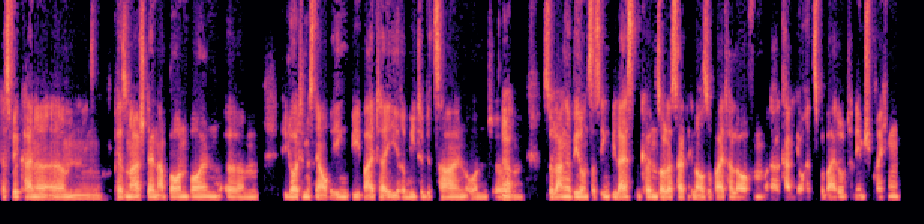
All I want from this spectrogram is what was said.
dass wir keine ähm, Personalstellen abbauen wollen. Ähm, die Leute müssen ja auch irgendwie weiter ihre Miete bezahlen und ähm, ja. solange wir uns das irgendwie leisten können, soll das halt genauso weiterlaufen. Da kann ich auch jetzt für beide Unternehmen sprechen.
